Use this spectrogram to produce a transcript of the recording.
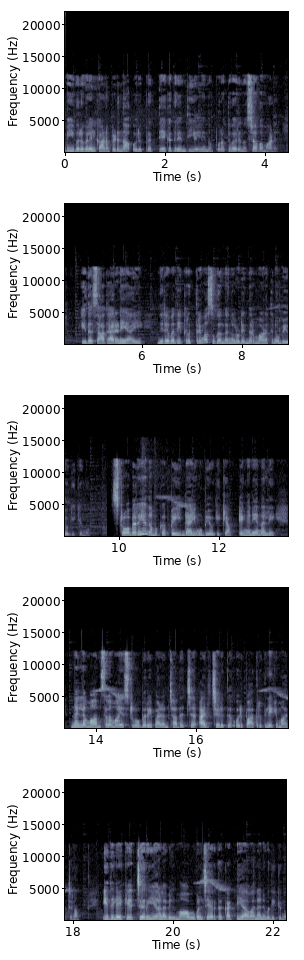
ബീവറുകളിൽ കാണപ്പെടുന്ന ഒരു പ്രത്യേക ഗ്രന്ഥിയിൽ നിന്നും പുറത്തു വരുന്ന സ്രവമാണ്. ഇത് സാധാരണയായി നിരവധി കൃത്രിമ സുഗന്ധങ്ങളുടെ നിർമ്മാണത്തിന് ഉപയോഗിക്കുന്നു. സ്ട്രോബെറിയെ നമുക്ക് പെയിന്റായും ഉപയോഗിക്കാം. എങ്ങനെയെന്നല്ലേ? നല്ല മാംസളമായ സ്ട്രോബെറി പഴം ചതച്ച് അരിച്ചെടുത്ത് ഒരു പാത്രത്തിലേക്ക് മാറ്റണം. ഇതിലേക്ക് ചെറിയ അളവിൽ മാവുകൾ ചേർത്ത് കട്ടിയാവാൻ അനുവദിക്കുന്നു.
